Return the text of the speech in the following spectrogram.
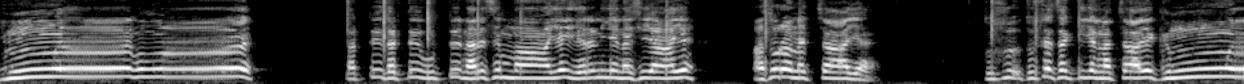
இம்முர் தட்டு தட்டு விட்டு நரசிம்மாய இரணிய நசியாய அசுர நச்சாய துசு துஷ்ட சக்திகள் நச்சாய கிம்முர்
